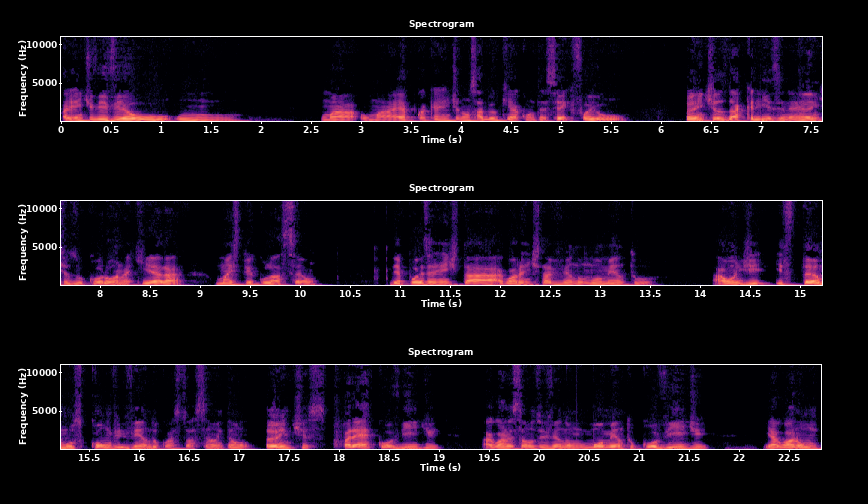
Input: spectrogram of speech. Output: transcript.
a gente viveu um, uma, uma época que a gente não sabia o que ia acontecer, que foi o antes da crise, né? Antes do corona, que era uma especulação. Depois a gente está, agora a gente está vivendo um momento aonde estamos convivendo com a situação. Então, antes, pré-Covid, agora estamos vivendo um momento Covid e agora um,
